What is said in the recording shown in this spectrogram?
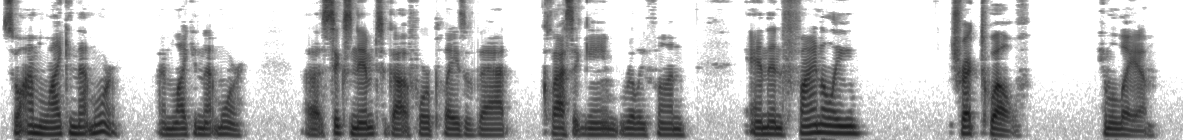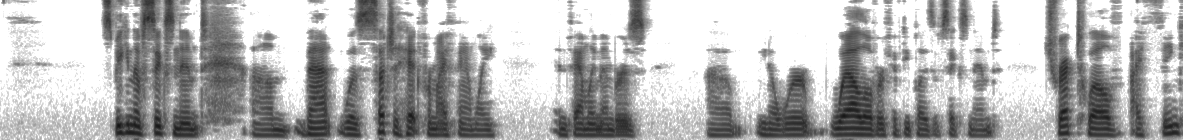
So I'm liking that more. I'm liking that more. Uh, Six Nimmt got four plays of that. Classic game, really fun. And then finally, Trek 12, Himalaya. Speaking of Six Nimmt, um, that was such a hit for my family and family members. Uh, you know, we're well over 50 plays of Six Nimmt. Trek 12, I think,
